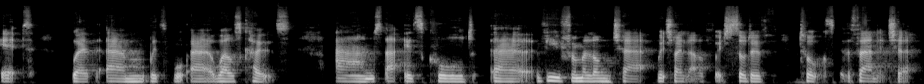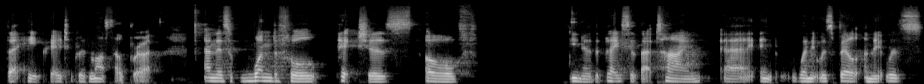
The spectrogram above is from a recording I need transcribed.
it with um, with uh, Wells Coates. and that is called uh, View from a Long Chair, which I love, which sort of talks to the furniture that he created with Marcel Breuer. And there's wonderful pictures of, you know, the place at that time uh, in, when it was built, and it was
